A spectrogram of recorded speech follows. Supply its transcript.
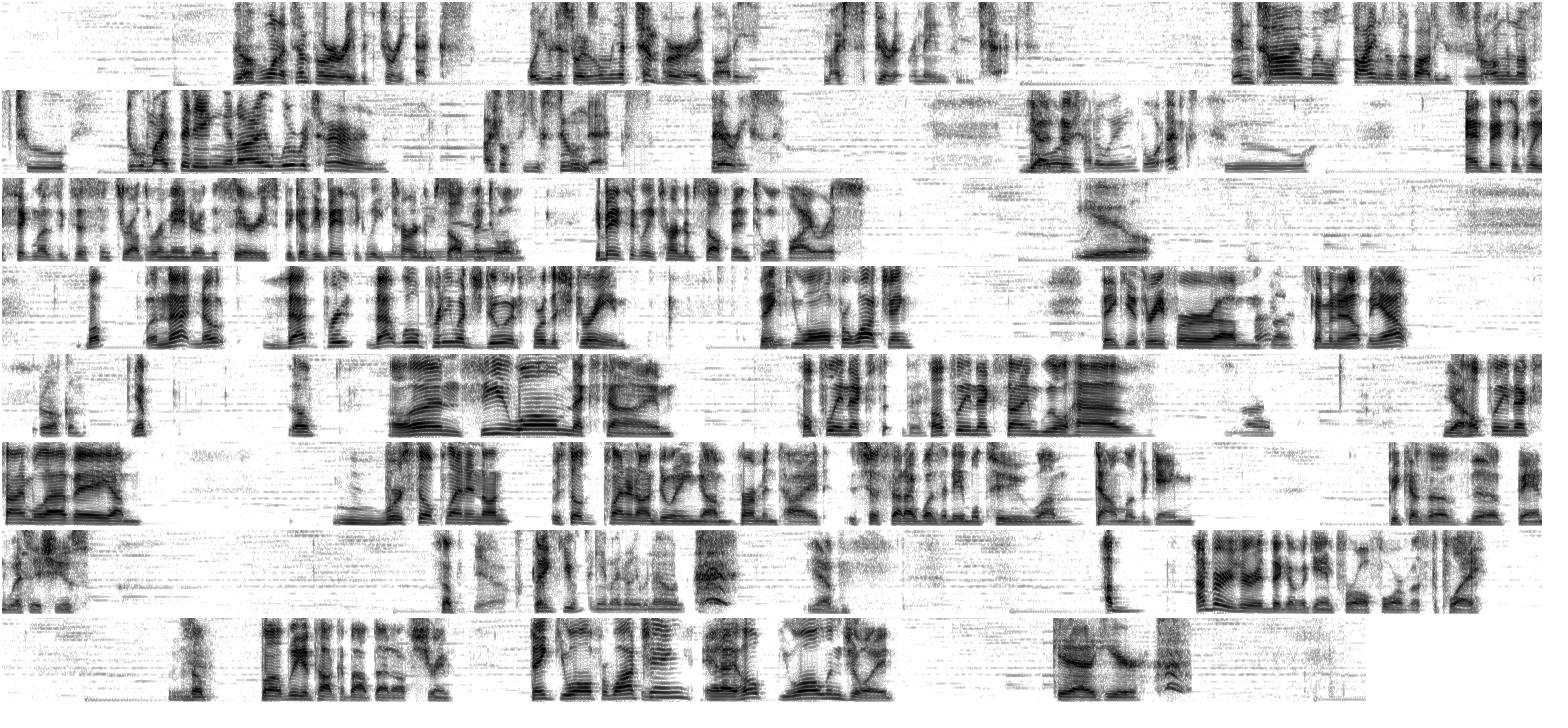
You have won a temporary victory, X. What you destroyed is only a temporary body. My spirit remains intact. In time, I will find other bodies strong enough to do my bidding, and I will return. I shall see you soon, X. Very soon. Yeah, this, Foreshadowing for X2. and basically Sigma's existence throughout the remainder of the series because he basically turned himself into a he basically turned himself into a virus. Yeah. On that note, that pre- that will pretty much do it for the stream. Thank Yeah. you all for watching. Thank you three for um, coming to help me out. You're welcome. Yep. So, I'll then see you all next time. Hopefully next Okay. hopefully next time we'll have Yeah, hopefully next time we'll have a um we're still planning on we're still planning on doing um Vermintide. It's just that I wasn't able to um download the game because of the bandwidth Yes. issues. So, Yeah. Thank That's- you. That's a game I don't even own. yeah. I'm, I'm very sure I'd think of a game for all four of us to play. So, but we can talk about that off stream. Thank you all for watching, and I hope you all enjoyed. Get out of here.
